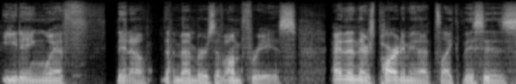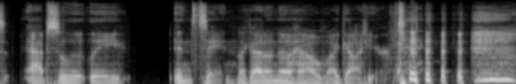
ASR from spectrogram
eating with you know the members of umphreys and then there's part of me that's like this is absolutely insane. Like i don't know how i got here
